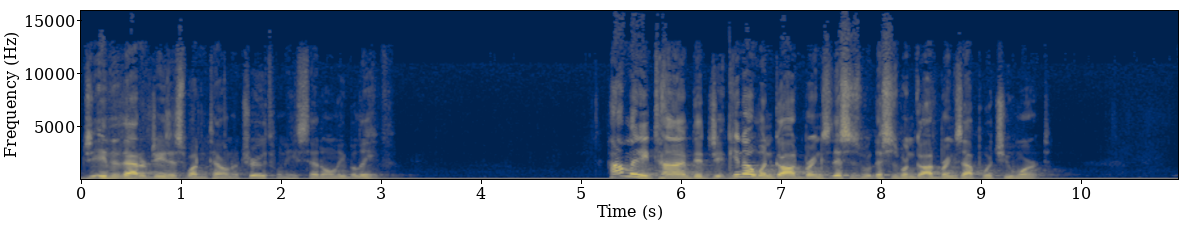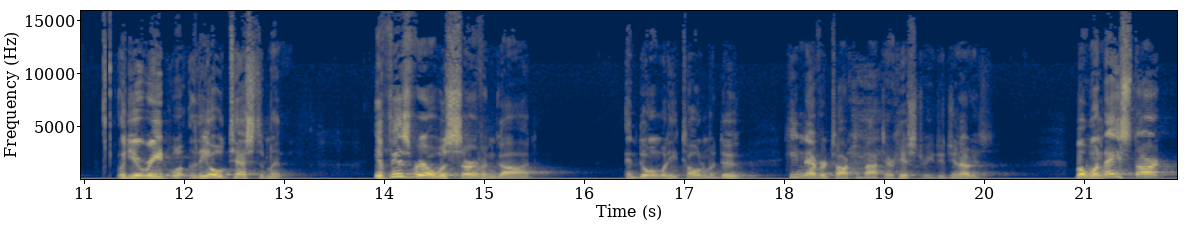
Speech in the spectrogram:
Either that or Jesus wasn't telling the truth when he said only believe. How many times did you, you know when God brings this is this is when God brings up what you weren't. When you read the Old Testament, if Israel was serving God and doing what he told them to do, he never talked about their history. Did you notice? But when they start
